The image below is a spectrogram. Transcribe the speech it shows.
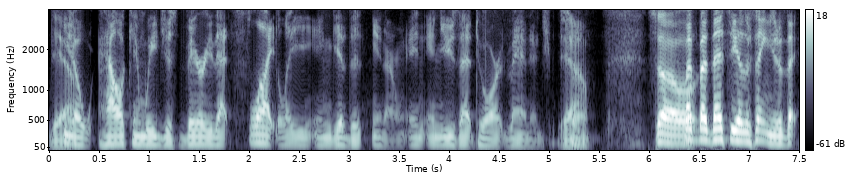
Yeah. you know how can we just vary that slightly and give the you know and, and use that to our advantage. Yeah. So. So, But, but that's the other thing, you know. That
